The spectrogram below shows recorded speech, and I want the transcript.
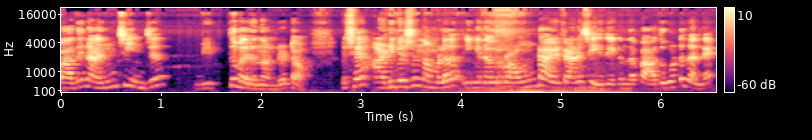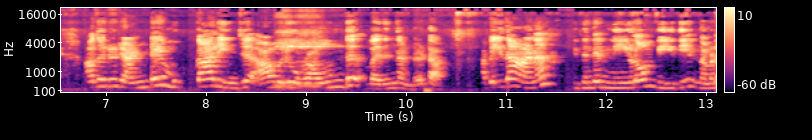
പതിനഞ്ച് ഇഞ്ച് വിത്ത് വരുന്നുണ്ട് കേട്ടോ. പക്ഷെ അടിവശം നമ്മൾ ഇങ്ങനെ ഒരു റൗണ്ട് ആയിട്ടാണ് ചെയ്തേക്കുന്നത്. അപ്പൊ അതുകൊണ്ട് തന്നെ അതൊരു രണ്ടേ മുക്കാൽ ഇഞ്ച് ആ ഒരു റൗണ്ട് വരുന്നുണ്ട് കേട്ടോ. അപ്പൊ ഇതാണ് ഇതിന്റെ നീളവും വീതിയും നമ്മൾ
